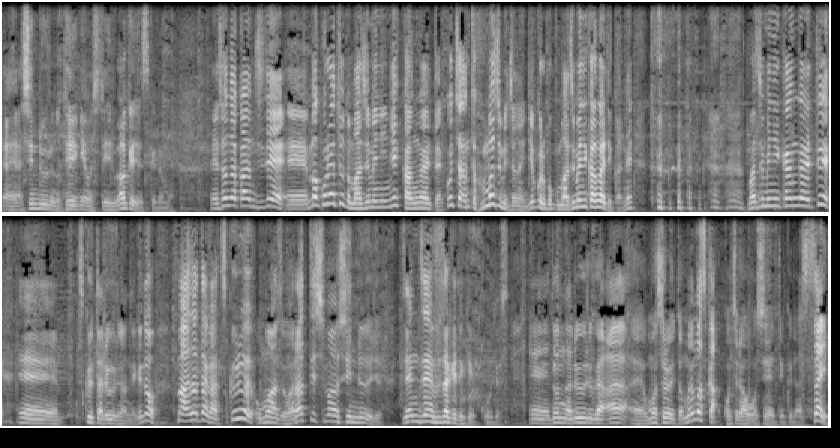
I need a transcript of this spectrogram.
えー、新ルールの提言をしているわけですけども。えー、そんな感じで、えー、まあこれはちょっと真面目にね、考えて、これちゃんと不真面目じゃないんで、これ僕真面目に考えてるからね。真面目に考えて、えー、作ったルールなんだけど、まああなたが作る思わず笑ってしまう新ルール、全然ふざけて結構です。えー、どんなルールが、えー、面白いと思いますか？こちらを教えてください。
